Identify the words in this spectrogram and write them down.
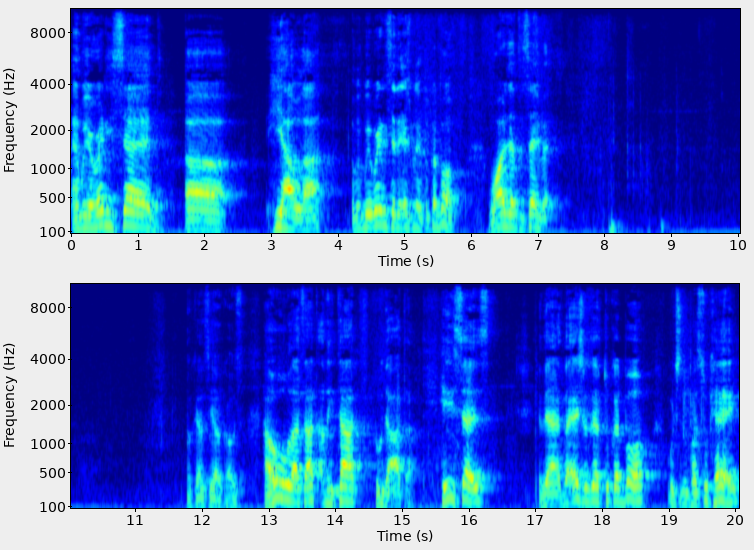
and we already said uh, Hihaula. We already said Eshav Zeh Tukadbo. Why does he have to say Okay, let's see how it goes. He says that the Eshav Zeh Tukadbo, which is in Pasuk Hey,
